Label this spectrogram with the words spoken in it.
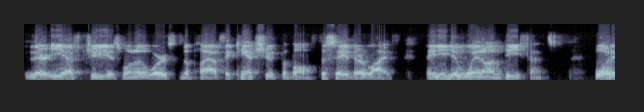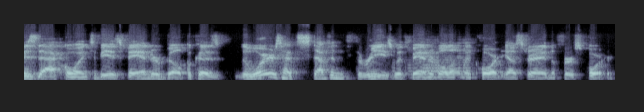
Their EFG is one of the worst in the playoffs. They can't shoot the ball to save their life. They need to win on defense. What is that going to be? Is Vanderbilt because the Warriors had seven threes with Vanderbilt on the court yesterday in the first quarter.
